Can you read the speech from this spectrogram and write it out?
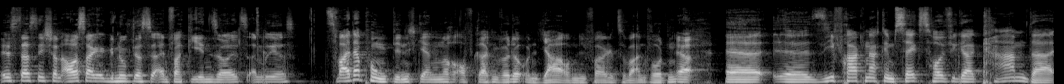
ist das nicht schon Aussage genug, dass du einfach gehen sollst, Andreas? Zweiter Punkt, den ich gerne noch aufgreifen würde, und ja, um die Frage zu beantworten. Ja. Äh, äh, sie fragt nach dem Sex häufiger, kam da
